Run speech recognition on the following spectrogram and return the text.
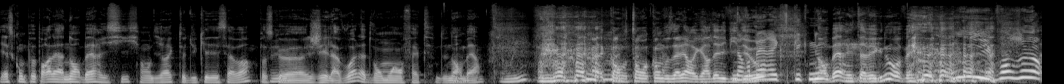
Et est-ce qu'on peut parler à Norbert ici, en direct du Quai des Savoirs? Parce que j'ai la voix là devant moi en fait, de Norbert. Oui. quand, on, quand, vous allez regarder les vidéos. Norbert, explique-nous. Norbert est avec nous en fait. oui, bonjour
